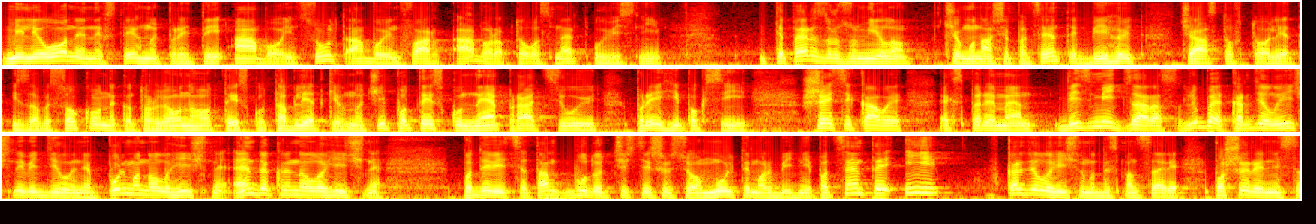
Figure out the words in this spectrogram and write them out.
мільйони не встигнуть прийти або інсульт, або інфаркт, або раптова смерть у вісні. Тепер зрозуміло, чому наші пацієнти бігають часто в туалет із-за високого неконтрольованого тиску. Таблетки вночі по тиску не працюють при гіпоксії. Ще цікавий експеримент. Візьміть зараз любе кардіологічне відділення, пульмонологічне, ендокринологічне. Подивіться, там будуть частіше всього мультиморбідні пацієнти і в кардіологічному диспансері поширеність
